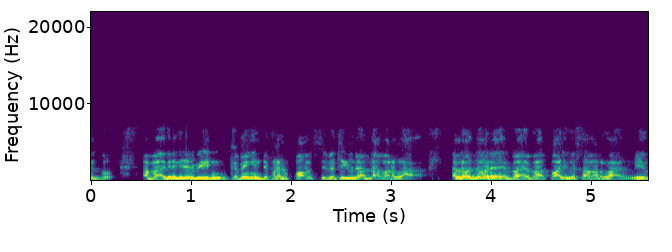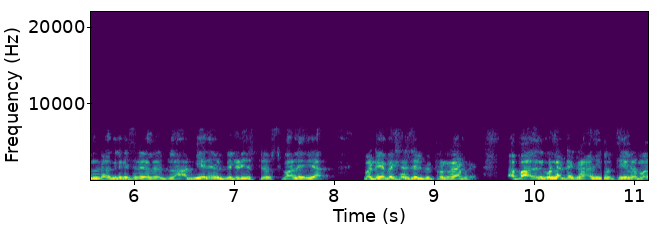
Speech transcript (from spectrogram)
இருக்கும். அப்ப agriculture been coming in different forms வெற்றிகள் கார்டனா வரலாம் அல்ல வந்து ஒரு பாலிவஸா வரலாம். Even agriculture large area will be reduce to small area but efficiency will be programmed அப்ப அதுக்குள்ள டெக்னாலஜி பற்றியில் நம்ம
